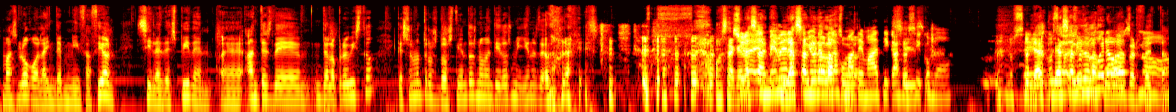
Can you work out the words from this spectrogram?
más luego la indemnización si le despiden eh, antes de, de lo previsto, que son otros 292 millones de dólares. o sea que Sí, le ha, meme le la salido señora con la las matemáticas, Sí, así sí. como. No sé, Le ha- le ha demasiado- salido la jugada no. perfecta.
